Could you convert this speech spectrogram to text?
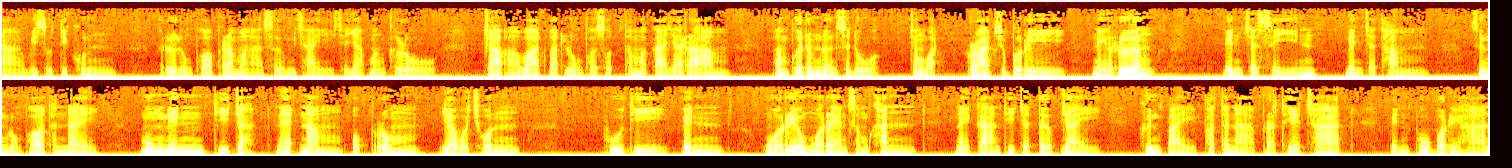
นาวิสุทธิคุณ หรือหลวงพ่อพระมหาเสริมชัย ชยมังคโล เจ้าอาวาสวัดหลวงพ่อสดธรรมกายรามอำเภอดำเนินสะดวกจังหวัด ราชบุรีในเรื่อง เบญจศีล เบญจธรรม ซึ่งหลวงพ่อท่านได้ มุ่งเน้นที่จะแนะนำอบรม เยาวชน ผู้ที่เป็นหัวเรี่ยวหัวแรงสำคัญในการที่จะเติบใหญ่ขึ้นไปพัฒนาประเทศชาติ เป็นผู้บริหาร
